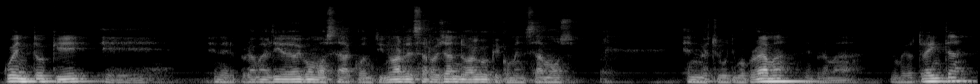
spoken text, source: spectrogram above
cuento que eh, en el programa del día de hoy vamos a continuar desarrollando algo que comenzamos en nuestro último programa, el programa número 30,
